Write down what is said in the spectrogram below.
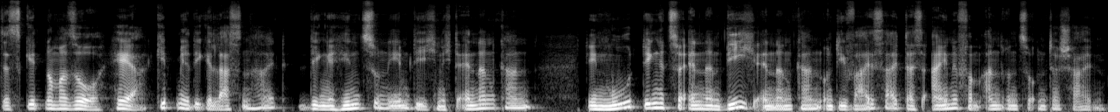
das geht nochmal so, Herr, gib mir die Gelassenheit, Dinge hinzunehmen, die ich nicht ändern kann, den Mut, Dinge zu ändern, die ich ändern kann und die Weisheit, das eine vom anderen zu unterscheiden.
